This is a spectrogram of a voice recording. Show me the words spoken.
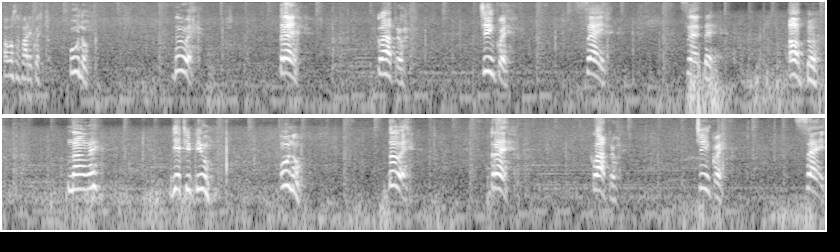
vamos a fare questo. 1 2 3 4 5 6 7 8 9 10 più. 1 2 3 4 5 6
